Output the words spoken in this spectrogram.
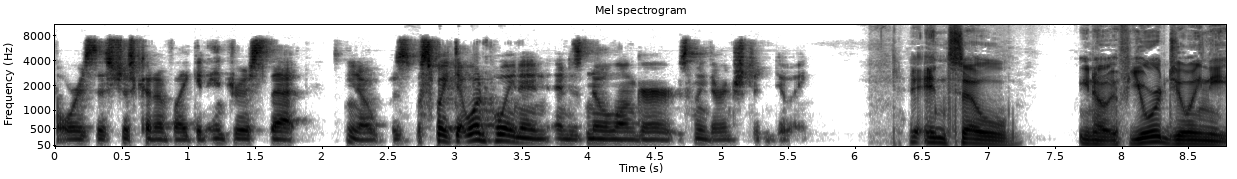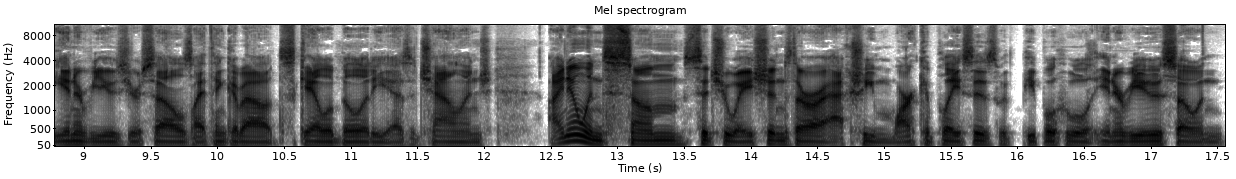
Or is this just kind of like an interest that you know was spiked at one point and, and is no longer something they're interested in doing. And so, you know, if you're doing the interviews yourselves, I think about scalability as a challenge. I know in some situations there are actually marketplaces with people who will interview. So in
